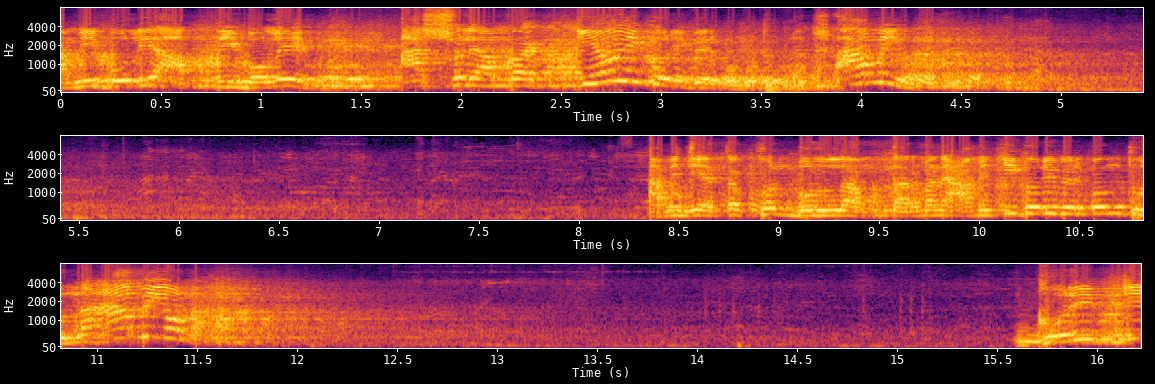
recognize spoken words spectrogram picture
আমি বলি, আপনি বলেন, আসলে আমরা কেউই গরিবের বন্ধু না। আমিও না। আমি যে এতক্ষণ বললাম, তার মানে আমি কি গরিবের বন্ধু? না, আমিও না। গরিবকে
